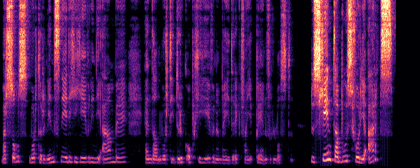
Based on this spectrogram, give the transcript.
maar soms wordt er een insnede gegeven in die aanbij en dan wordt die druk opgeheven en ben je direct van je pijn verlost. Dus geen taboes voor je arts.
